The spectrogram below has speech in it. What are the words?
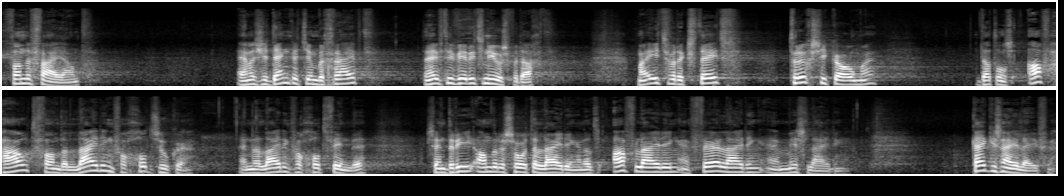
van de vijand. En als je denkt dat je hem begrijpt, dan heeft hij weer iets nieuws bedacht. Maar iets wat ik steeds terug zie komen, dat ons afhoudt van de leiding van God zoeken en de leiding van God vinden zijn drie andere soorten leiding. En dat is afleiding en verleiding en misleiding. Kijk eens naar je leven.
